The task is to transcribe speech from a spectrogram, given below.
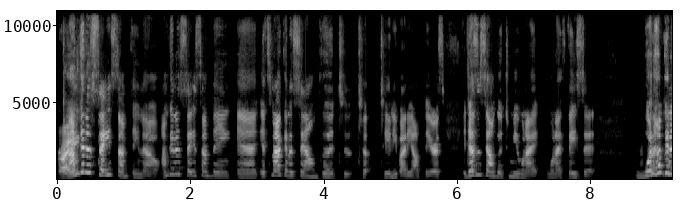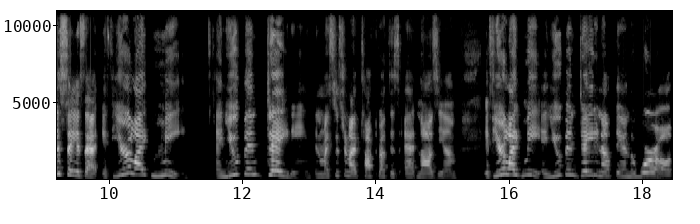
Right? i'm gonna say something though. I'm gonna say something and it's not gonna sound good to to, to anybody out there. It's, it doesn't sound good to me when i when i face it what i'm gonna say is that if you're like me and you've been dating, and my sister and I have talked about this ad nauseum. If you're like me and you've been dating out there in the world,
